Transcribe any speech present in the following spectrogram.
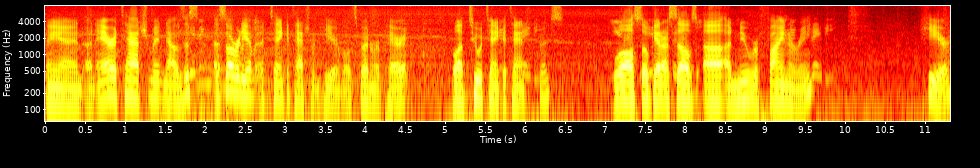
and an air attachment. Now is this this already have a tank attachment here, but let's go ahead and repair it. We'll have two tank attachments. We'll also get ourselves uh, a new Unit refinery ready. Here,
